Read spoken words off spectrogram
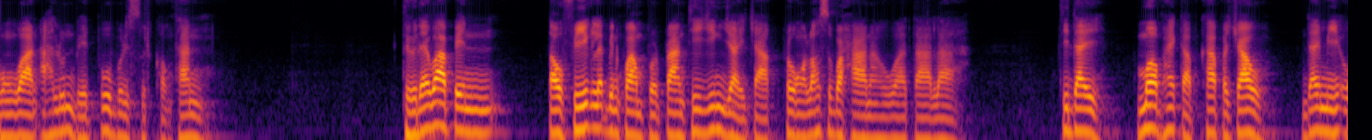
วงวานอาลุนเบตผู้บริสุทธิ์ของท่าน ถือได้ว่าเป็นเตาฟิกและเป็นความโปรดปรานที่ยิ่งใหญ่จากพระองค์ลอสุบฮานะฮูวตาลา ที่ได้มอบให้กับข้าพเจ้า ได้มีโอ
